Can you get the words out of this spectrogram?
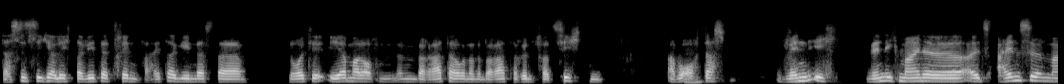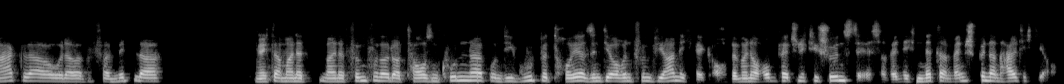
das ist sicherlich, da wird der Trend weitergehen, dass da Leute eher mal auf einen Berater oder eine Beraterin verzichten. Aber auch das, wenn ich, wenn ich meine als Einzelmakler oder Vermittler wenn ich da meine, meine 500 oder 1000 Kunden habe und die gut betreue, sind die auch in fünf Jahren nicht weg. Auch wenn meine Homepage nicht die schönste ist. Aber wenn ich ein netter Mensch bin, dann halte ich die auch.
